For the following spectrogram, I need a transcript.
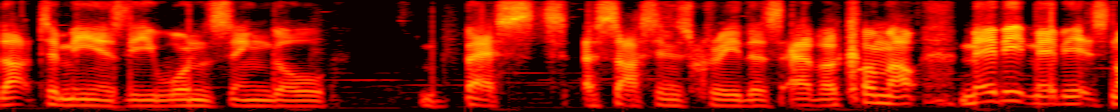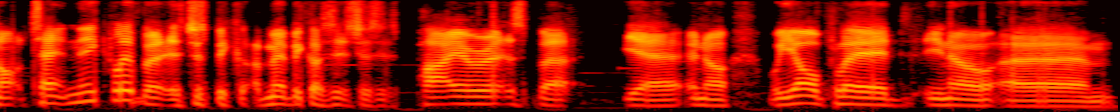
that to me is the one single best Assassin's Creed that's ever come out. Maybe maybe it's not technically, but it's just because maybe because it's just it's pirates. But yeah, you know, we all played. You know, um,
